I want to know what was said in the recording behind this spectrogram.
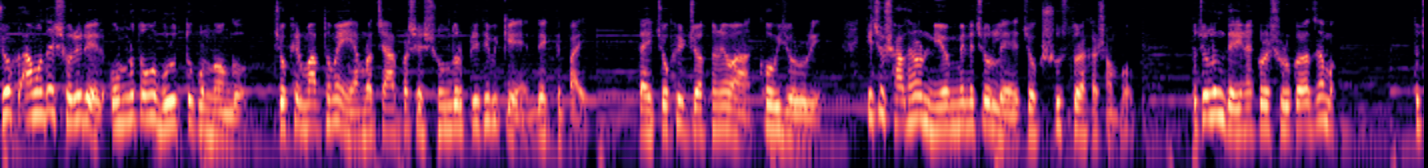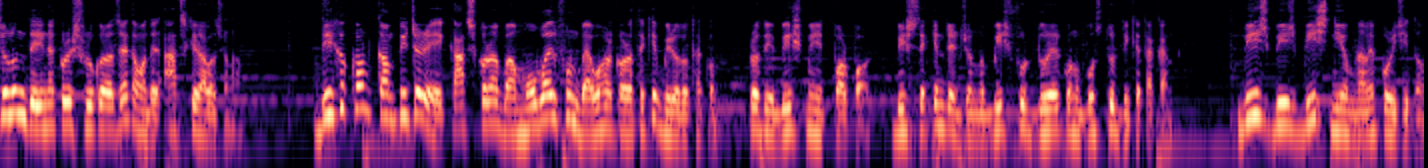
চোখ আমাদের শরীরের অন্যতম গুরুত্বপূর্ণ অঙ্গ। চোখের মাধ্যমেই আমরা চারপাশের সুন্দর পৃথিবীকে দেখতে পাই। তাই চোখের যত্ন নেওয়া খুবই জরুরি। কিছু সাধারণ নিয়ম মেনে চললে চোখ সুস্থ রাখা সম্ভব। তো চলুন দেরি না করে শুরু করা যাক তো চলুন দেরি না করে শুরু করা যাক আমাদের আজকের আলোচনা। দীর্ঘক্ষণ কম্পিউটারে কাজ করা বা মোবাইল ফোন ব্যবহার করা থেকে বিরত থাকুন। প্রতি বিশ মিনিট পর পর, বিশ সেকেন্ডের জন্য বিশ ফুট দূরের কোনো বস্তুর দিকে তাকান। বিশ বিশ বিশ নিয়ম নামে পরিচিত।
